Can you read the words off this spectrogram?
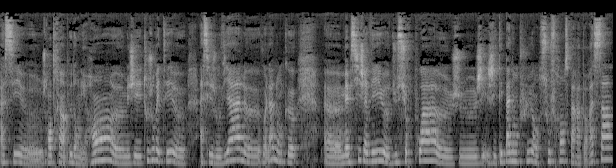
assez, je rentrais un peu dans les rangs, mais j'ai toujours été assez joviale, voilà donc euh, même si j'avais euh, du surpoids, euh, j'étais pas non plus en souffrance par rapport à ça.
